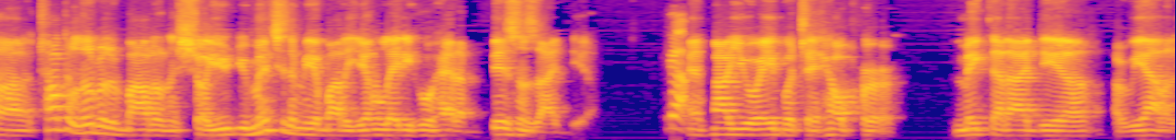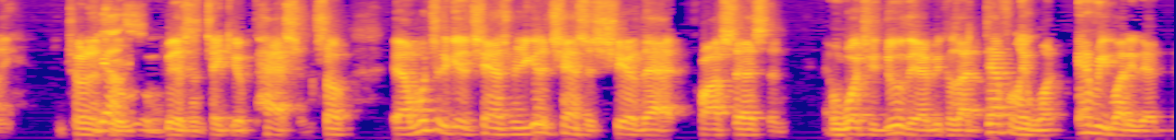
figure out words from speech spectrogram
uh, talk a little bit about on the show. You, you mentioned to me about a young lady who had a business idea, yeah. and how you were able to help her make that idea a reality, turn it Yes. into a real business, take your passion. So, yeah, I want you to get a chance when you get a chance to share that process and and what you do there, because I definitely want everybody that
